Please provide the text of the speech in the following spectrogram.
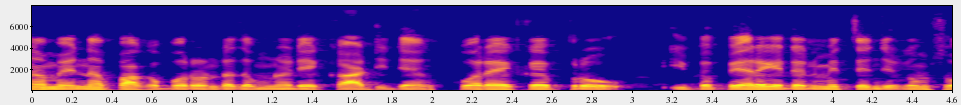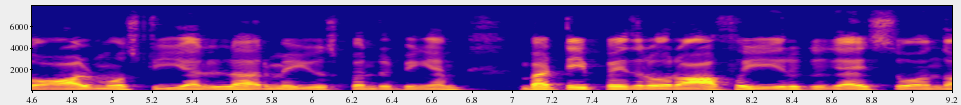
நம்ம என்ன பார்க்க போகிறோன்றதை முன்னாடியே காட்டிட்டேன். குறைக்க ப்ரோ இப்போ பேரை கேட்டாலுமே தெரிஞ்சிருக்கும். ஸோ ஆல்மோஸ்ட் எல்லாருமே யூஸ் பண்ணிருப்பீங்க. பட் இப்போ இதில் ஒரு ஆஃபர் இருக்குது கைஸ் ஸோ அந்த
